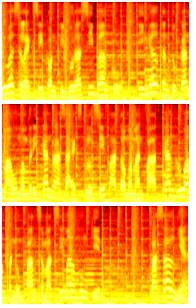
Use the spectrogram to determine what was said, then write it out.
2. Seleksi konfigurasi bangku Tinggal tentukan mau memberikan rasa eksklusif atau memanfaatkan ruang penumpang semaksimal mungkin. Pasalnya,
